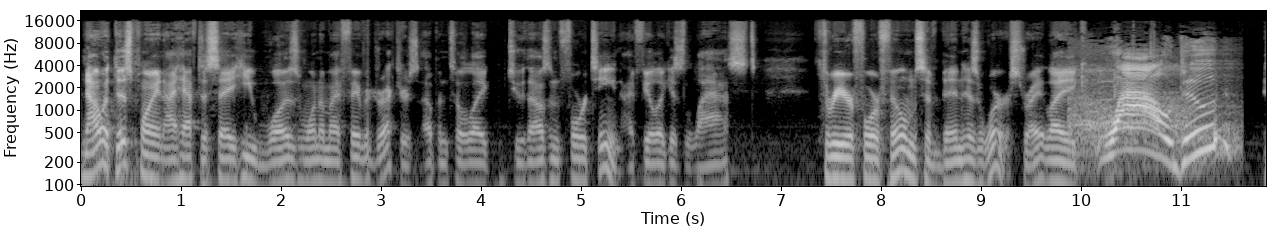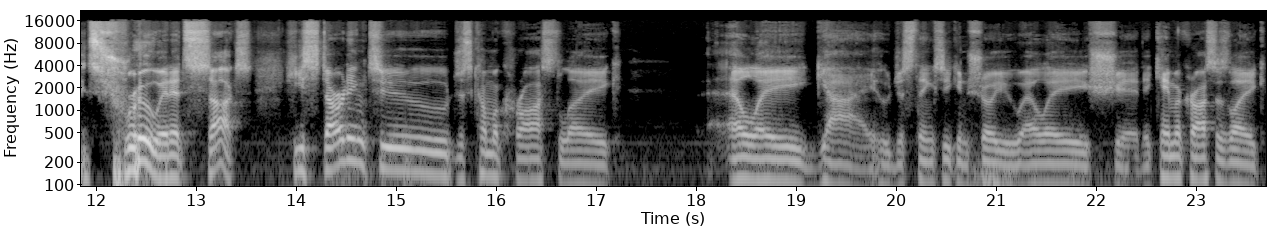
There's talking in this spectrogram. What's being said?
Now at this point, I have to say he was one of my favorite directors up until like 2014. I feel like his last three or four films have been his worst, right? Like, Wow, dude. it's true, and it sucks. He's starting to just come across like LA guy who just thinks he can show you LA shit. It came across as like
